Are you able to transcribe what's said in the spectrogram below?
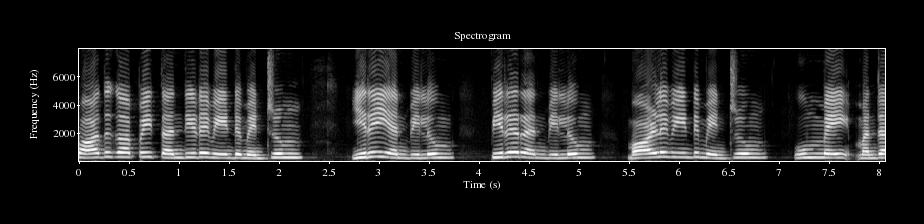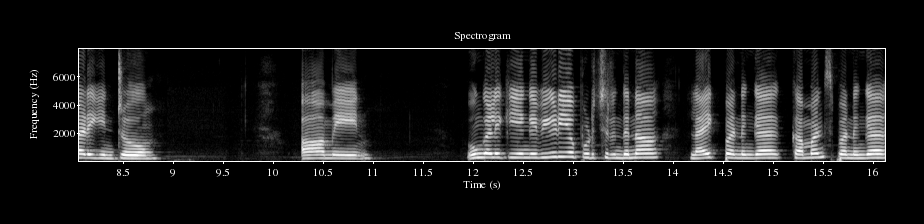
பாதுகாப்பை தந்திட வேண்டுமென்றும் இறை அன்பிலும் பிறர் அன்பிலும் வாழ வேண்டுமென்றும் உம்மை மன்றாடுகின்றோம். ஆமேன். உங்களுக்கு எங்கள் வீடியோ பிடிச்சிருந்துன்னா லைக் பண்ணுங்கள் கமெண்ட்ஸ் பண்ணுங்கள்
